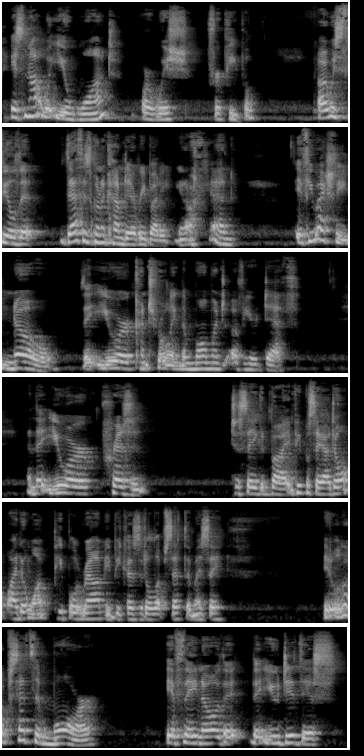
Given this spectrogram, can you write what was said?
It's not what you want or wish for people I always feel that death is going to come to everybody, you know, and if you actually know that you are controlling the moment of your death and that you are present to say goodbye. And people say, I don't, I don't want people around me because it'll upset them. I say, it will upset them more if they know that, that you did this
